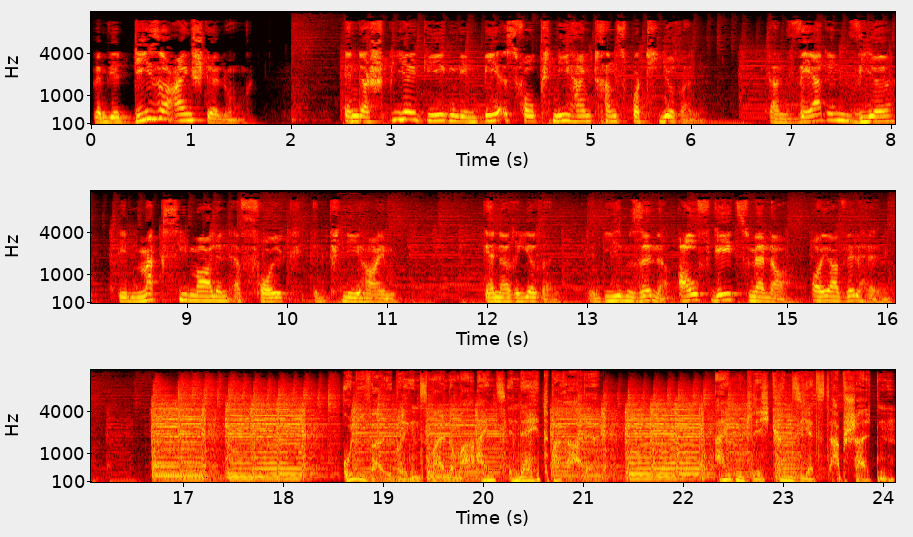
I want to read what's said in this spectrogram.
Wenn wir diese Einstellung in das Spiel gegen den BSV Knieheim transportieren, dann werden wir den maximalen Erfolg in Knieheim generieren. In diesem Sinne, auf geht's Männer, euer Wilhelm. Übrigens mal Nummer 1 in der Hitparade. Eigentlich können Sie jetzt abschalten.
